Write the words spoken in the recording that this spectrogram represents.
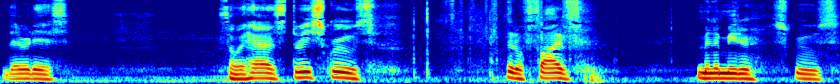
There it is. So it has three screws, little five millimeter screws.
